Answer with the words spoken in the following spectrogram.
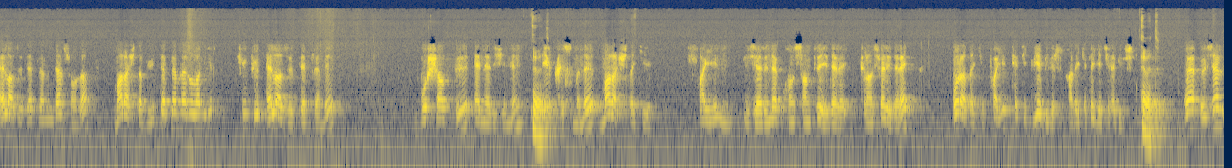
Elazığ depreminden sonra Maraş'ta büyük depremler olabilir. Çünkü Elazığ depremi boşalttığı enerjinin evet. bir kısmını Maraş'taki fayın üzerine konsantre ederek, transfer ederek oradaki fayı tetikleyebilir, harekete geçirebilir. Evet. Ve özel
